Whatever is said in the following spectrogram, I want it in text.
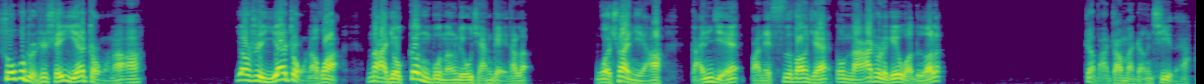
说不准是谁野种呢啊！要是野种的话，那就更不能留钱给他了。我劝你啊，赶紧把那私房钱都拿出来给我得了。这把张半成气的呀，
